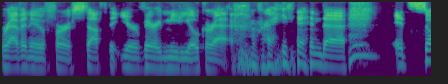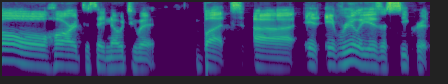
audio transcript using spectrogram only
revenue for stuff that you're very mediocre at right? And uh, it's so hard to say no to it but uh, it, it really is a secret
